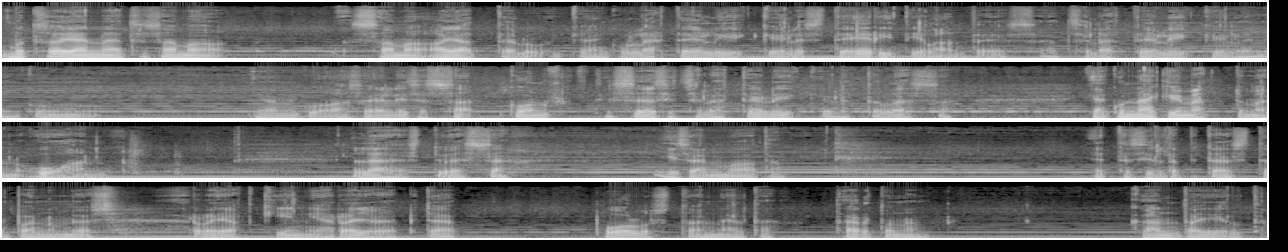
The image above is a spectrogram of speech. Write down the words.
Mutta se on jännä, että sama, sama ajattelu ikään kuin lähtee liikkeelle sitten eri tilanteissa. Että se lähtee liikkeelle niin kuin, ihan niin kuin aseellisessa konfliktissa ja sitten se lähtee liikkeelle tällaisessa ikään kuin näkymättömän uhan lähestyessä isänmaata. Että siltä pitää sitten panna myös rajat kiinni ja rajoja pitää puolustaa näiltä tartunnan kantajilta.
